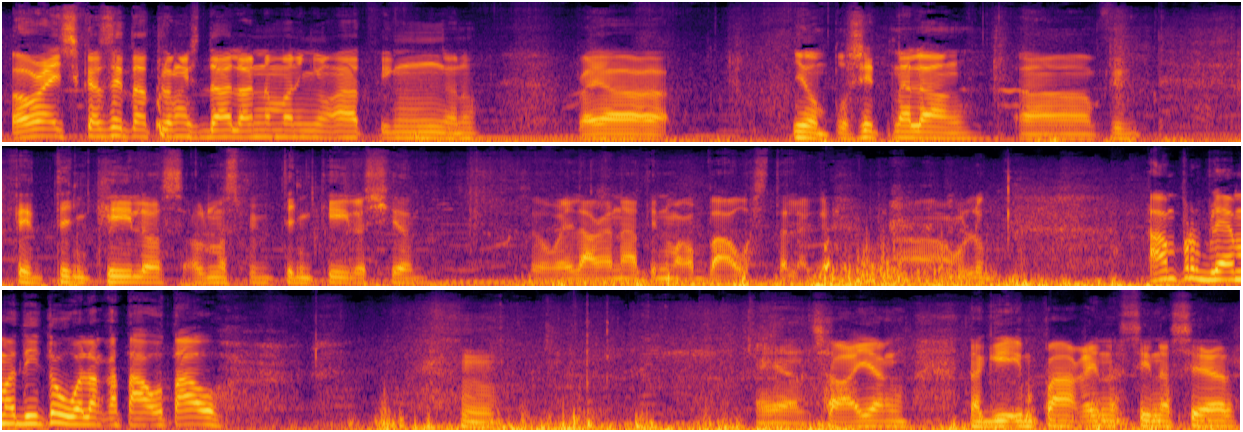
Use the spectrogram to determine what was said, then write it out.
Alright, kasi tatlong isda lang naman yung ating ano. Kaya, yun, pusit na lang. Ah, fif- 15 kilos, almost 15 kilos yan. So, kailangan natin makabawas talaga. Nakakulog. Ang problema dito, walang katao-tao. Ayan, sayang. nag iimpake na sina sir.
